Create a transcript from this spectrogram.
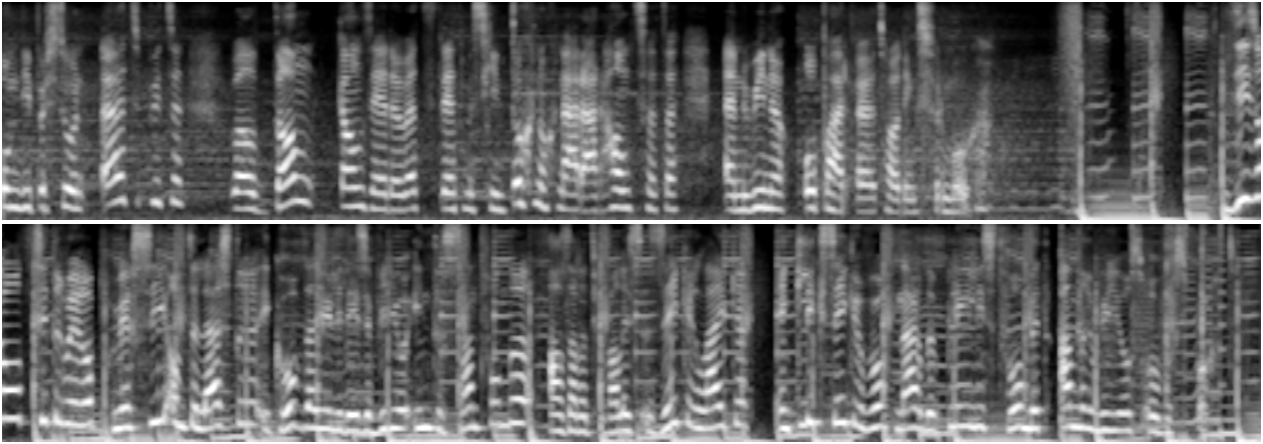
om die persoon uit te putten, wel dan kan zij de wedstrijd misschien toch nog naar haar hand zetten en winnen op haar uithoudingsvermogen. Ziezo, het zit er weer op. Merci om te luisteren. Ik hoop dat jullie deze video interessant vonden. Als dat het geval is, zeker liken. En klik zeker voor naar de playlist vol met andere video's over sport.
